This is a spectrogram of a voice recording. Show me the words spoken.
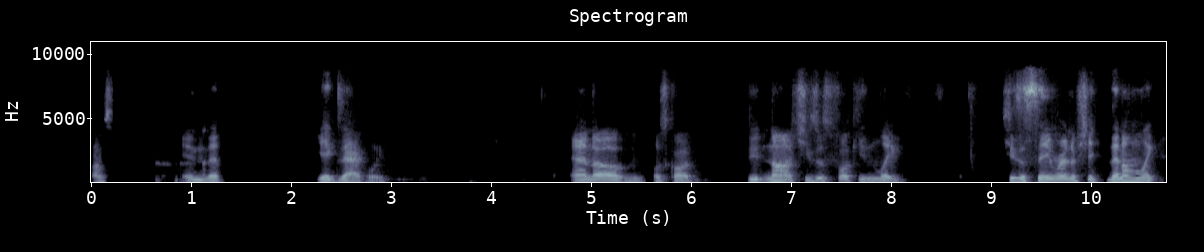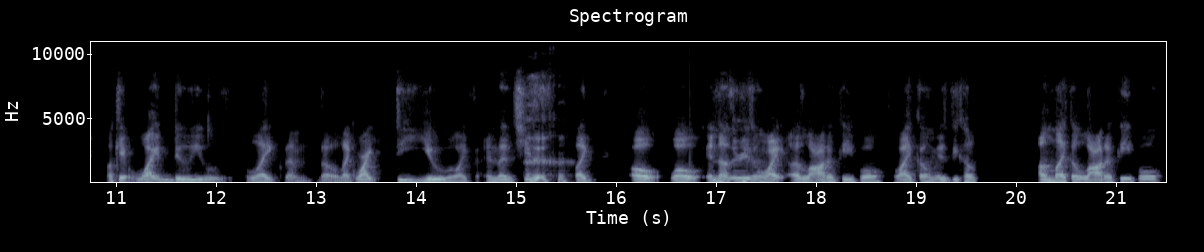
what I'm saying. And then, yeah, exactly. And um, what's it called? Dude, nah, she's just fucking like, she's the same random shit. Then I'm like, okay, why do you like them though? Like, why do you like them? And then she's like, oh, well, another reason why a lot of people like them is because, unlike a lot of people,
